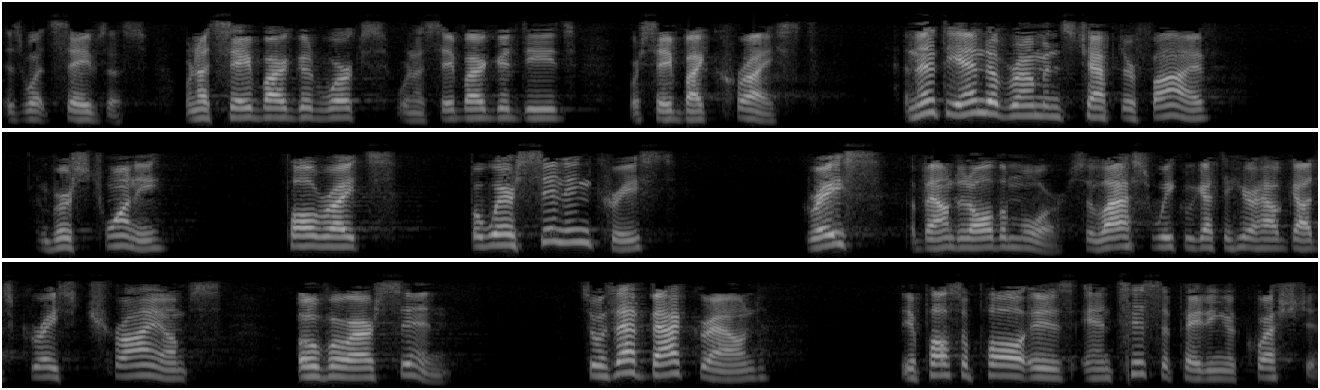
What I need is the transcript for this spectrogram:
is what saves us. We're not saved by our good works, we're not saved by our good deeds, we're saved by Christ. And then at the end of Romans chapter 5, verse 20, Paul writes, But where sin increased, grace abounded all the more. So last week we got to hear how God's grace triumphs over our sin. So with that background, the Apostle Paul is anticipating a question.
